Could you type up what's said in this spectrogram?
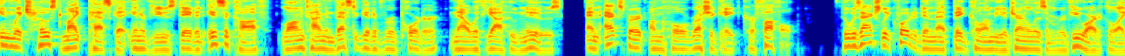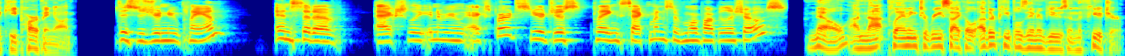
in which host Mike Pesca interviews David Isikoff, longtime investigative reporter, now with Yahoo News, an expert on the whole Russiagate kerfuffle, who was actually quoted in that big Columbia Journalism Review article I keep harping on. This is your new plan? Instead of actually interviewing experts? You're just playing segments of more popular shows? No, I'm not planning to recycle other people's interviews in the future.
